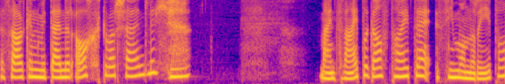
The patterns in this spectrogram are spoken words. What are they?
sagen, mit einer 8 wahrscheinlich. Mein zweiter Gast heute, Simon Reber,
